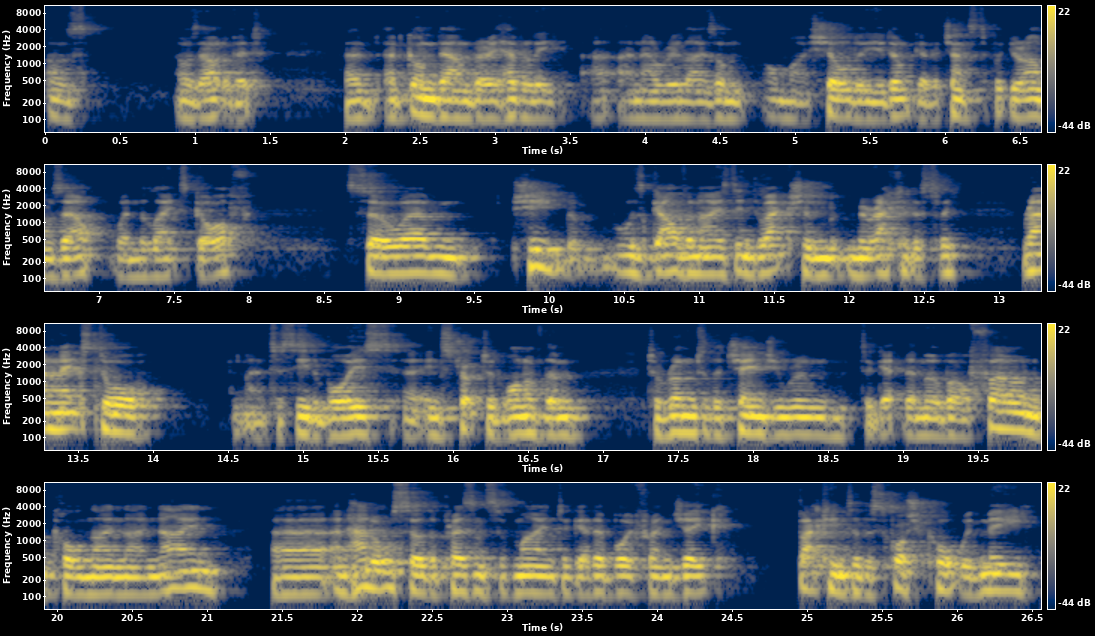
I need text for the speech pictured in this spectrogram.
I was I was out of it. I'd, I'd gone down very heavily. I, I, now realise on on my shoulder, you don't get a chance to put your arms out when the lights go off. So um, she was galvanised into action miraculously. Ran next door uh, to see the boys. Uh, instructed one of them to run to the changing room to get their mobile phone, call 999, uh, and had also the presence of mind to get her boyfriend Jake back into the squash court with me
